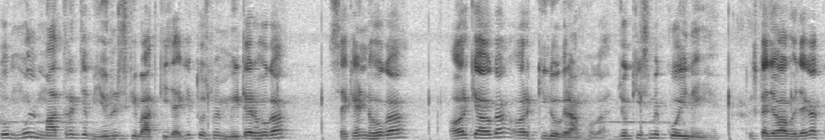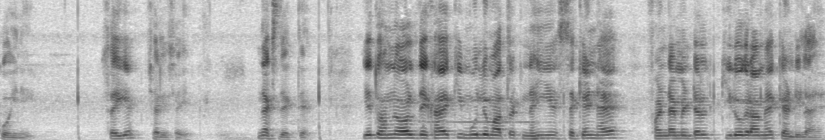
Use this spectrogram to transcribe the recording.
तो मूल मात्रक जब यूनिट्स की बात की जाएगी तो उसमें मीटर होगा सेकेंड होगा, और क्या होगा? और किलोग्राम होगा, जो कि इसमें कोई नहीं है। तो इसका जवाब हो जाएगा कोई नहीं। सही है? चलिए सही नेक्स्ट देखते हैं। ये तो हमने और देखा है कि मूल्य मात्रक नहीं है सेकेंड है फंडामेंटल किलोग्राम है कैंडिला है।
